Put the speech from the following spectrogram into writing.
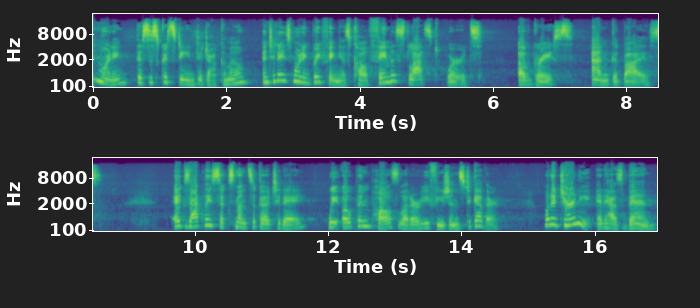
Good morning. This is Christine DiGiacomo, and today's morning briefing is called Famous Last Words of Grace and Goodbyes. Exactly six months ago today, we opened Paul's letter of Ephesians together. What a journey it has been!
